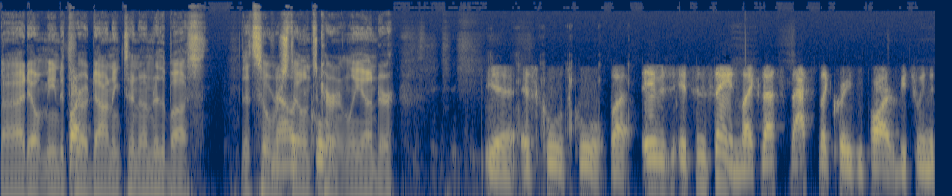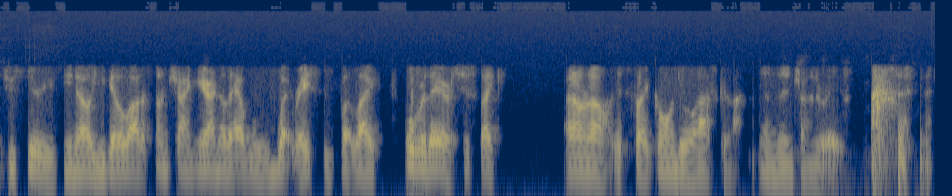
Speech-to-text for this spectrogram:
I don't mean to But- throw Donington under the bus. That Silverstone's cool. currently under. Yeah, it's cool. It's cool, but it was it's insane. Like that's that's the crazy part between the two series. You know, you get a lot of sunshine here. I know they have wet races, but like over there, it's just like I don't know. It's like going to Alaska and then trying to race.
